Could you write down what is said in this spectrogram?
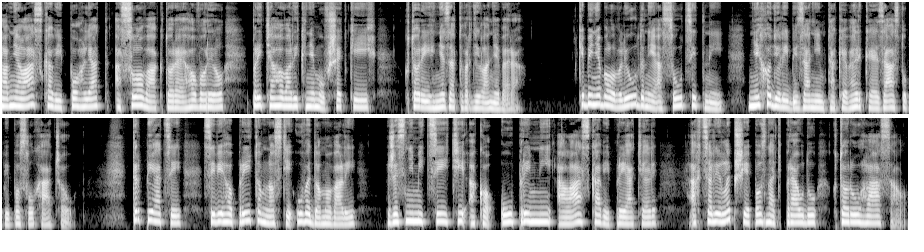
hlavne láskavý pohľad a slová, ktoré hovoril, priťahovali k nemu všetkých, ktorých nezatvrdila nevera. Keby nebol vľúdny a súcitný, nechodili by za ním také veľké zástupy poslucháčov – Trpiaci si v jeho prítomnosti uvedomovali, že s nimi cíti ako úprimný a láskavý priateľ a chceli lepšie poznať pravdu, ktorú hlásal.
